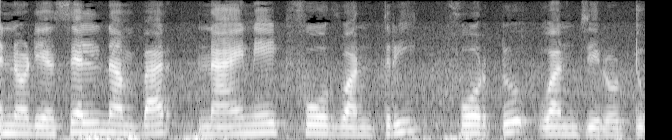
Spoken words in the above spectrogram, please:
என்னுடைய cell number nine eight four one three four two one zero two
